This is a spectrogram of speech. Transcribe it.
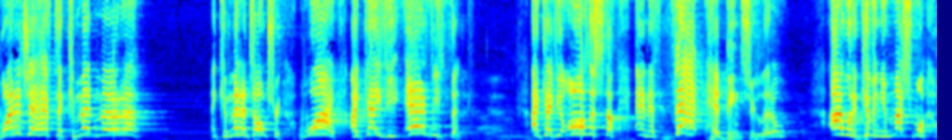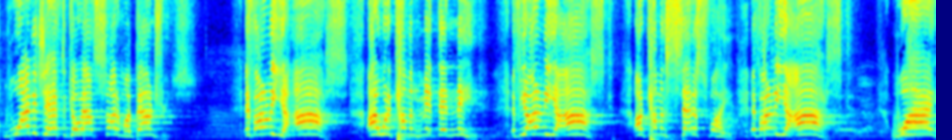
Why did you have to commit murder and commit adultery? Why? I gave you everything. I gave you all this stuff. And if that had been too little, I would have given you much more. Why did you have to go outside of my boundaries? If only you asked, I would have come and met that need. If you only you ask, I'll come and satisfy you. If only you ask, why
